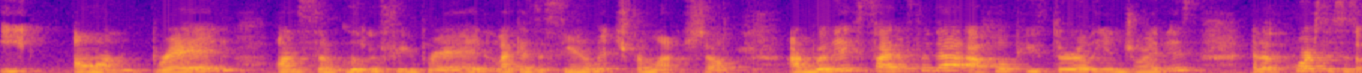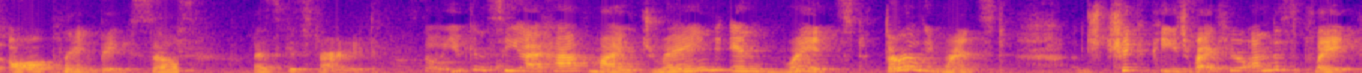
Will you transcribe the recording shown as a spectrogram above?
eat on bread on some gluten-free bread like as a sandwich for lunch. So i'm really excited for that. I hope you thoroughly enjoy this. And of course this is all plant-based. So let's get started. So you can see i have my drained and rinsed thoroughly rinsed chickpeas right here on this plate.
